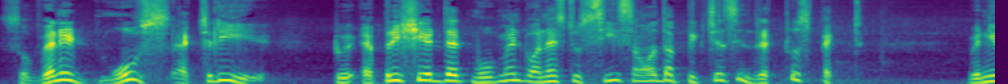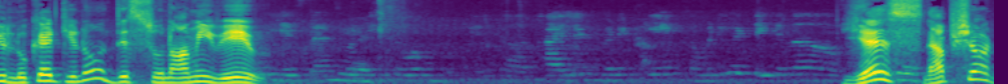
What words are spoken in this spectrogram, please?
So when it moves, actually, to appreciate that movement, one has to see some of the pictures in retrospect. When you look at, you know, this tsunami wave. Yes, snapshot.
